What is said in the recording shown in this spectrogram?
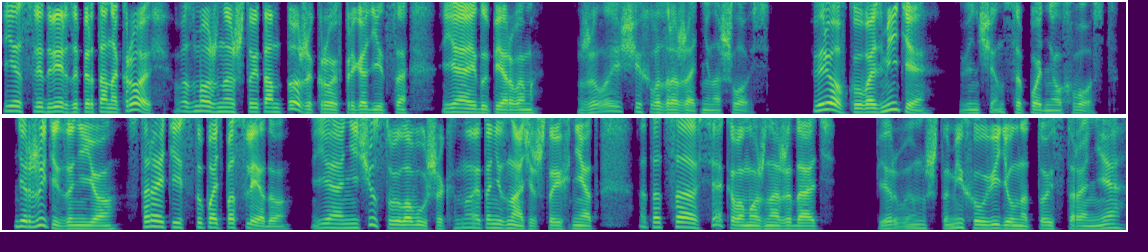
«Если дверь заперта на кровь, возможно, что и там тоже кровь пригодится. Я иду первым». Желающих возражать не нашлось. «Веревку возьмите!» — Винченцо поднял хвост. «Держитесь за нее, старайтесь ступать по следу. Я не чувствую ловушек, но это не значит, что их нет. От отца всякого можно ожидать. Первым, что Миха увидел на той стороне,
